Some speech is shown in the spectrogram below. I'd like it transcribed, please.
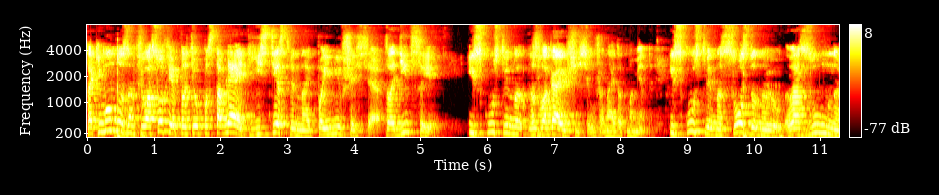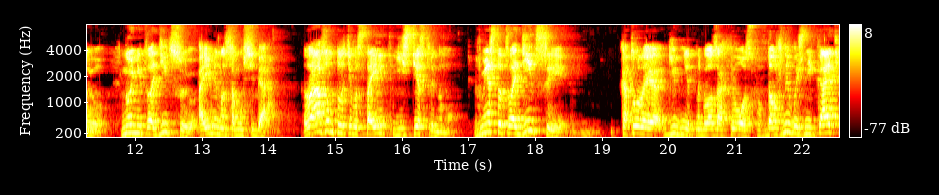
Таким образом, философия противопоставляет естественно появившейся традиции искусственно разлагающейся уже на этот момент, искусственно созданную, разумную, но не традицию, а именно саму себя. Разум противостоит естественному. Вместо традиции, которая гибнет на глазах философов, должны возникать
